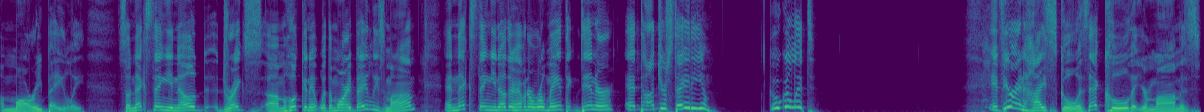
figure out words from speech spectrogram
Amari Bailey. So next thing you know, Drake's um, hooking it with Amari Bailey's mom, and next thing you know, they're having a romantic dinner at Dodger Stadium. Google it. If you're in high school, is that cool that your mom is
